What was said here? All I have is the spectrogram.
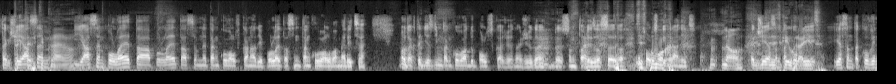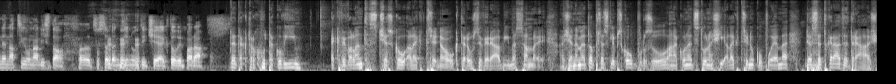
Takže já jsem, vtipné, no. já jsem po léta, po léta jsem netankoval v Kanadě, po léta jsem tankoval v Americe. No tak teď jezdím tankovat do Polska, že? takže tak, jsem tady zase u polských hranic. No, takže já jsem, takový, já jsem takový nenacionalista, co se benzínu týče, jak to vypadá. To je tak trochu takový ekvivalent s českou elektřinou, kterou si vyrábíme sami a ženeme to přes Lipskou burzu a nakonec tu naší elektřinu kupujeme desetkrát dráž.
